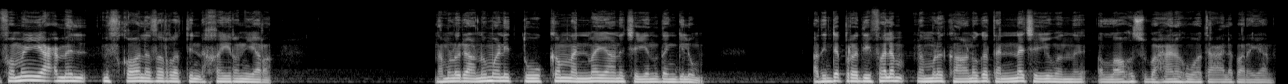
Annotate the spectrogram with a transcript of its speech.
ഫമയ്യമൽ മിസ്കോല ഖൈറൻ യറ. നമ്മളൊരു അണുമണി തൂക്കം നന്മയാണ് ചെയ്യുന്നതെങ്കിലും അതിന്റെ പ്രതിഫലം നമ്മൾ കാണുക തന്നെ ചെയ്യുമെന്ന് അള്ളാഹു സുബഹാനഹു താല പറയാണ്.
